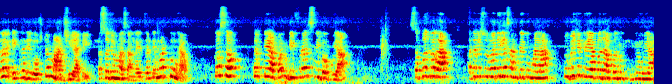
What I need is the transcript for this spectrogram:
तर एखादी गोष्ट माझी आहे असं जेव्हा सांगायचं तेव्हा टू हॅव कसं? तर ते आपण डिफरन्सनी बघूया. सपोज बघा आता मी सुरुवातीला सांगते तुम्हाला टुबीचे क्रियापद आपण घेऊया.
